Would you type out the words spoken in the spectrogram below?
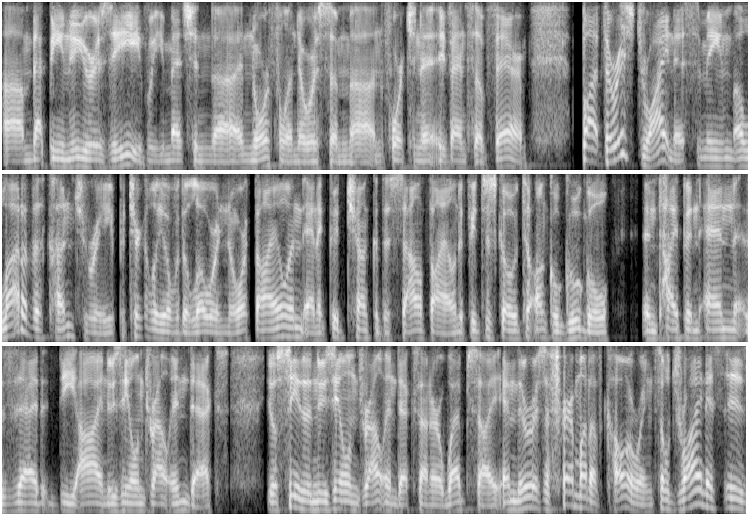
um, that being New Year's Eve, where you mentioned uh, in Northland, there were some uh, unfortunate events up there. But there is dryness. I mean, a lot of the country, particularly over the lower North Island and a good chunk of the South Island, if you just go to Uncle Google and type in NZDI, New Zealand Drought Index, you'll see the New Zealand Drought Index on our website, and there is a fair amount of coloring. So dryness is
